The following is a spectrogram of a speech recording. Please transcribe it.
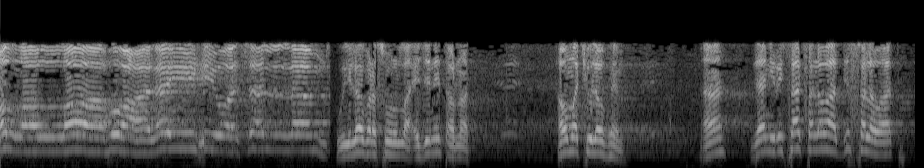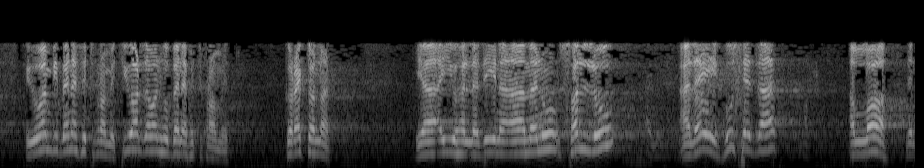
صلى الله عليه وسلم We love Rasulullah, isn't it or not? How much you love him? Huh? Then you recite salawat, this salawat, you won't be benefit from it. You are the one who benefit from it. Correct or not? يا أيها الذين آمنوا صلوا عليه Who said that? Allah. Then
